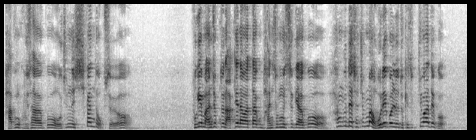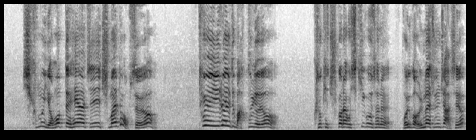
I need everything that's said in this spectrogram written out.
밥은 고사하고 오줌는 시간도 없어요. 고객 만족도 낮게 나왔다고 반성문 쓰게 하고 한 군데서 좀만 오래 걸려도 계속 쪼아대고 지금 뭐 영업도 해야지 주말도 없어요. 토요일 일요일도 막 굴려요. 그렇게 죽어라고 시키고서는 월급 얼마 주는 줄 아세요?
